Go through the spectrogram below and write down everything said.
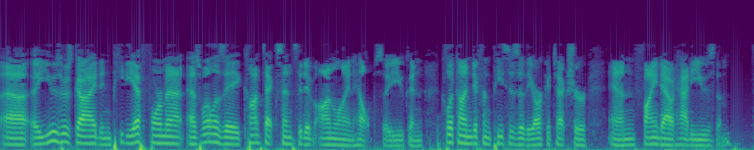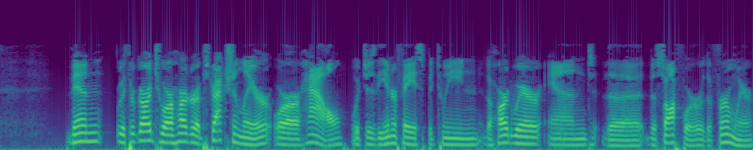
uh, a user's guide in PDF format as well as a context-sensitive online help. So you can click on different pieces of the architecture and find out how to use them. Then, with regard to our hardware abstraction layer, or our HAL, which is the interface between the hardware and the, the software or the firmware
